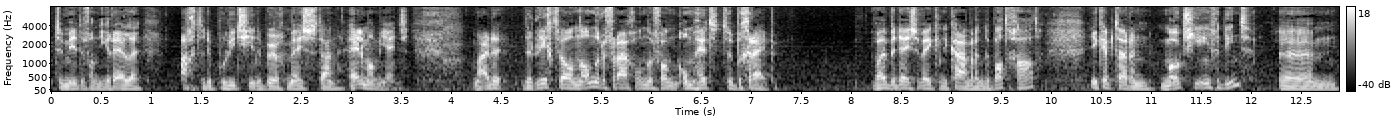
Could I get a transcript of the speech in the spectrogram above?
te midden van die rellen, achter de politie en de burgemeester staan. Helemaal mee eens. Maar er, er ligt wel een andere vraag onder van, om het te begrijpen. We hebben deze week in de Kamer een debat gehad. Ik heb daar een motie ingediend. Um,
